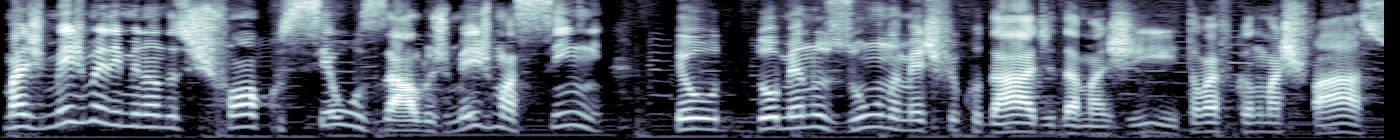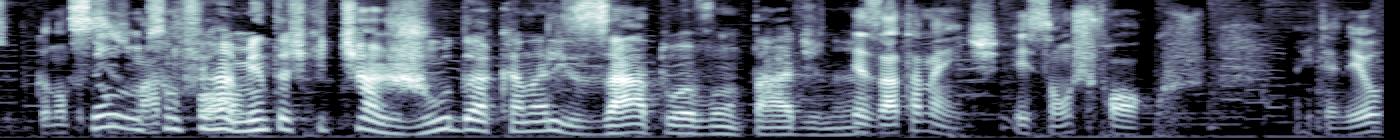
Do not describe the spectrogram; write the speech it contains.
Mas mesmo eliminando esses focos, se eu usá-los mesmo assim, eu dou menos um na minha dificuldade da magia, então vai ficando mais fácil, porque eu não preciso São, são ferramentas que te ajudam a canalizar a tua vontade, né? Exatamente. Esses são os focos entendeu?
